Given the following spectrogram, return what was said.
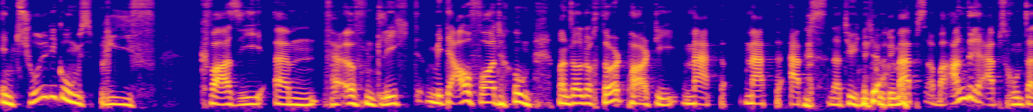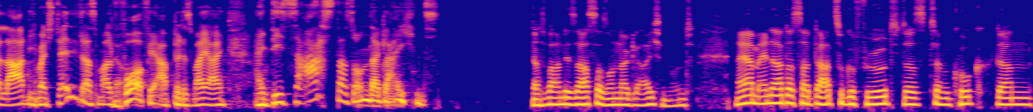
Entschuldigungsbrief quasi ähm, veröffentlicht mit der Aufforderung, man soll doch Third-Party-Map, Map-Apps, natürlich nicht ja. Google Maps, aber andere Apps runterladen. Ich meine, stell dir das mal ja. vor für Apple, das war ja ein, ein Desaster sondergleichens. Das war ein Desaster sondergleichen. Und naja, am Ende hat das halt dazu geführt, dass Tim Cook dann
